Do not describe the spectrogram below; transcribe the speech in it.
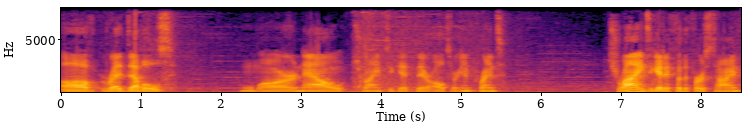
of Red Devils, who are now trying to get their altar imprint. Trying to get it for the first time.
